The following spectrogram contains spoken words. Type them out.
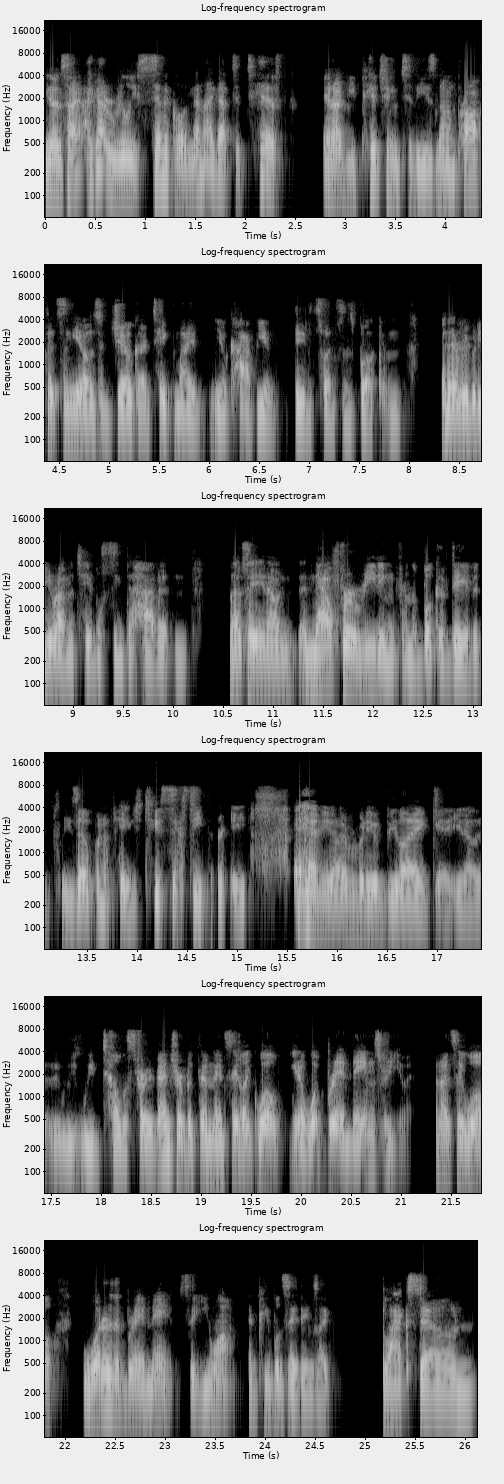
You know, and so I, I got really cynical, and then I got to TIFF, and I'd be pitching to these nonprofits, and you know, as a joke, I'd take my you know copy of David Swensen's book, and and everybody around the table seemed to have it, and, and I'd say, you know, now for a reading from the book of David, please open to page two sixty three, and you know, everybody would be like, eh, you know, we, we'd tell the story of venture, but then they'd say like, well, you know, what brand names are you in? And I'd say, well, what are the brand names that you want? And people would say things like Blackstone,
